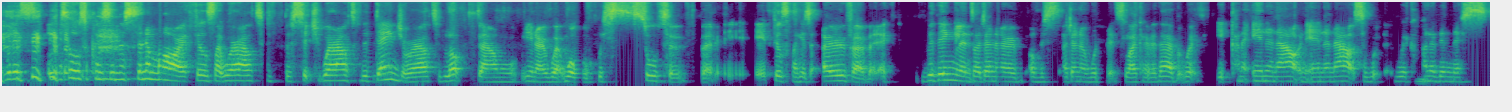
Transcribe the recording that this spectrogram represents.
but it's it's also because in the cinema it feels like we're out of the situ- we're out of the danger we're out of lockdown you know we're, well we're sort of but it, it feels like it's over but it, with England I don't know obviously I don't know what it's like over there but we're it kind of in and out and in and out so we're, we're kind of in this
